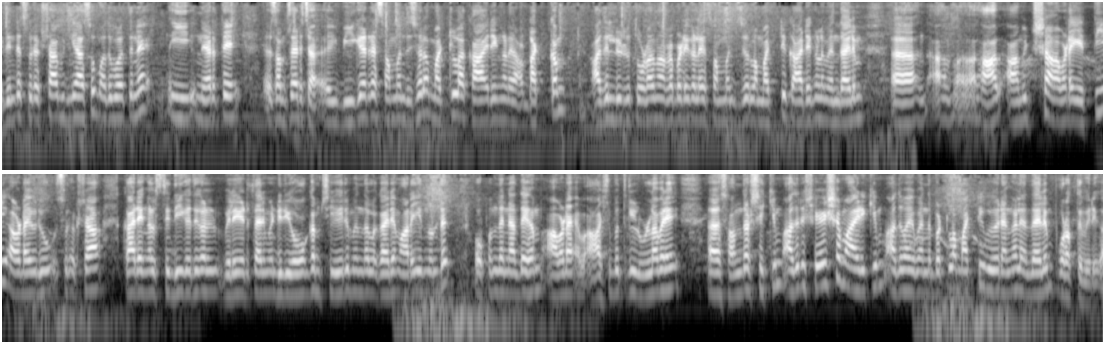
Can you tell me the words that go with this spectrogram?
ഇതിന്റെ സുരക്ഷാ വിന്യാസവും അതുപോലെ തന്നെ ഈ നേരത്തെ സംസാരിച്ച ഭീകരരെ സംബന്ധിച്ചുള്ള മറ്റുള്ള കാര്യങ്ങളെ അടക്കം അതിലൊരു തുടർ നടപടികളെ സംബന്ധിച്ചുള്ള മറ്റ് കാര്യങ്ങളും എന്തായാലും അമിത്ഷാ അവിടെ എത്തി. അവിടെ ഒരു സുരക്ഷാ കാര്യങ്ങൾ സ്ഥിതിഗതികൾ വിലയിരുത്താൻ വേണ്ടി യോഗം ചേരുമെന്നുള്ള കാര്യം അറിയുന്നുണ്ട്. ഒപ്പം തന്നെ അദ്ദേഹം അവിടെ ആശുപത്രിയിലുള്ളവരെ സന്ദർശിക്കും. അതിനുശേഷമായിരിക്കും അതുമായി ബന്ധപ്പെട്ടുള്ള മറ്റ് വിവരങ്ങൾ എന്തായാലും പുറത്തു വരിക.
